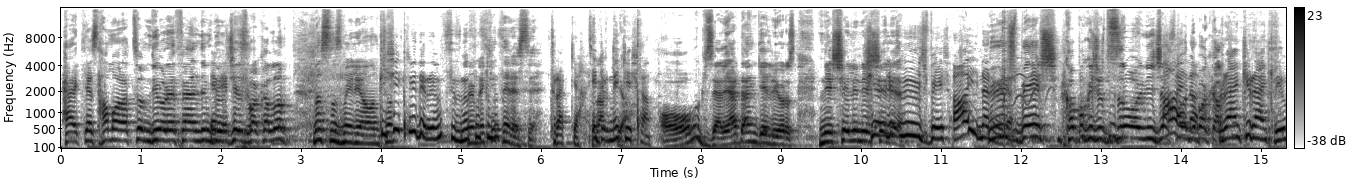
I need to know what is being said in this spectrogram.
Herkes hamaratım diyor efendim. Evet. Göreceğiz bakalım. Nasılsınız Melih Hanımcığım? Teşekkür ederim. Siz nasılsınız? Memleket neresi? Trakya. Trakya. Edirne Keşan. Oo güzel yerden geliyoruz. Neşeli neşeli. Şöyle 3 5. Aynen öyle. 3 5 kapı gıcırtısını oynayacağız. Hadi bakalım. Renkli renkliyim.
